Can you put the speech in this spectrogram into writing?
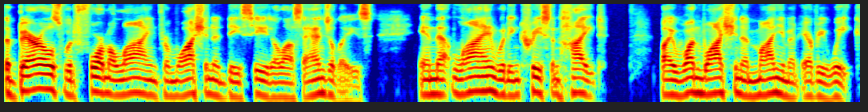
the barrels would form a line from Washington, D.C. to Los Angeles, and that line would increase in height by one Washington monument every week.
